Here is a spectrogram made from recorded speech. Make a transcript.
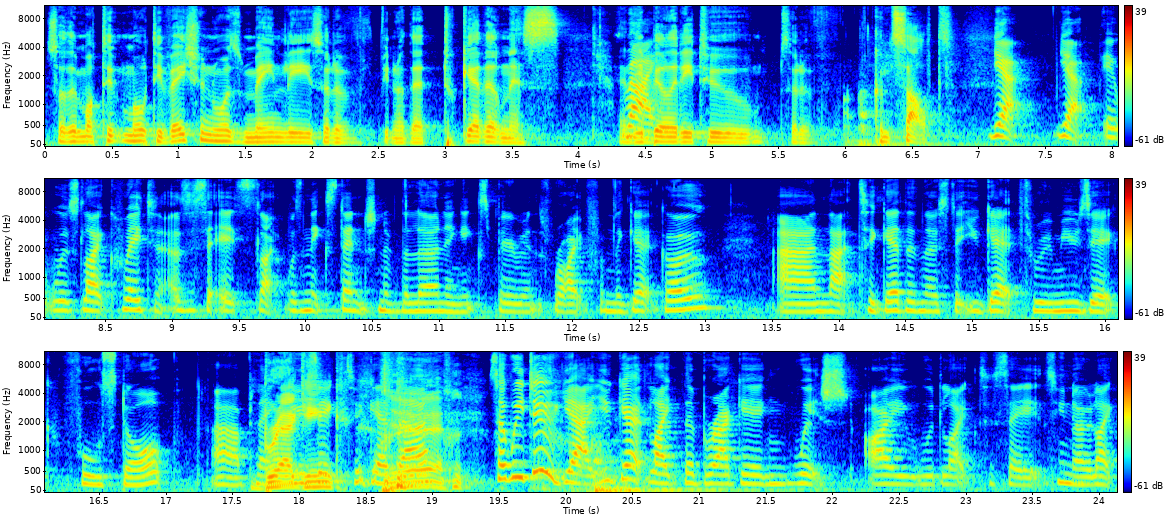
So the moti- motivation was mainly sort of you know that togetherness and the ability to sort of consult. Yeah, yeah. It was like creating, as I said, it's like was an extension of the learning experience right from the get go, and that togetherness that you get through music, full stop. Uh, playing Bragging. music together. Yeah. So we do, yeah. You get like the bragging, which I would like to say it's you know like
